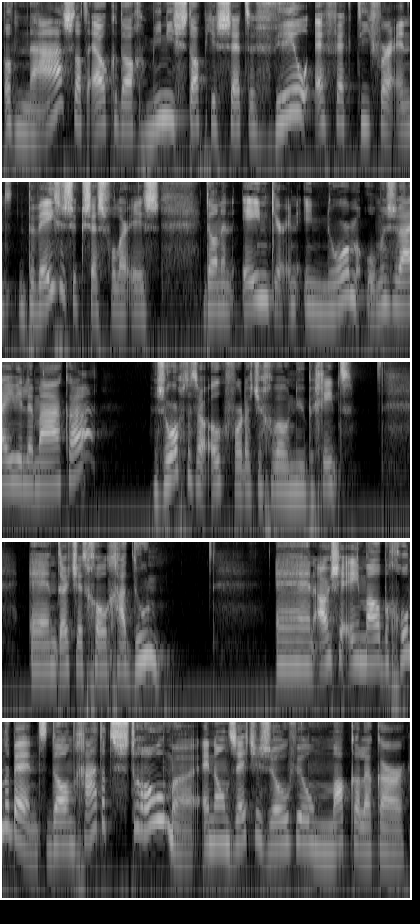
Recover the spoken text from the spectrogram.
Want naast dat elke dag mini-stapjes zetten veel effectiever en bewezen succesvoller is dan in één keer een enorme ommezwaai willen maken, zorgt het er ook voor dat je gewoon nu begint. En dat je het gewoon gaat doen. En als je eenmaal begonnen bent, dan gaat het stromen en dan zet je zoveel makkelijker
